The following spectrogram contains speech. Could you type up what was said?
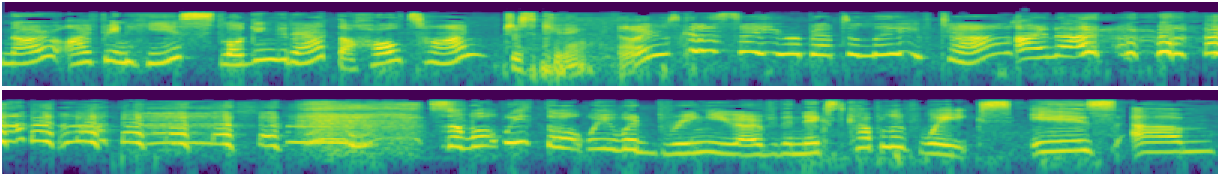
No, I've been here slogging it out the whole time. Just kidding. I was going to say you're about to leave, Tart. I know. so, what we thought we would bring you over the next couple of weeks is um,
